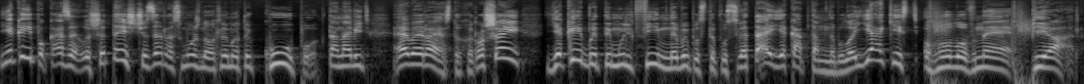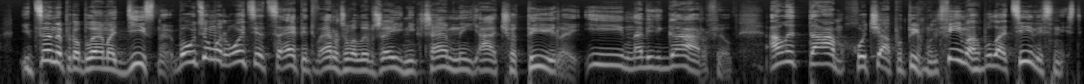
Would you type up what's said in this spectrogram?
який показує лише те, що зараз можна отримати купу та навіть Еверест грошей, який би ти мультфільм не випустив у свята, яка б там не була якість, головне піар. І це не проблема дійсною, бо у цьому році це підтверджували вже і нікчемний Я 4, і навіть Гарфілд. Але там, хоча б у тих мультфільмах, була цілісність.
